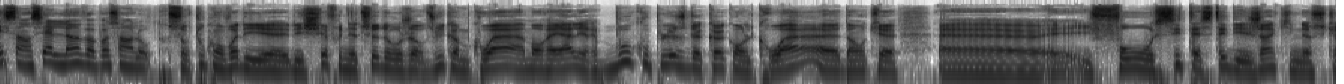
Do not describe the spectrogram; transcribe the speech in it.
essentiel. L'un va pas sans l'autre. Surtout qu'on voit des, euh, des, chiffres, une étude aujourd'hui comme quoi à Montréal, il y aurait beaucoup plus de cas qu'on le croit. Euh, donc, euh, il faut aussi tester des gens qui ne qui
